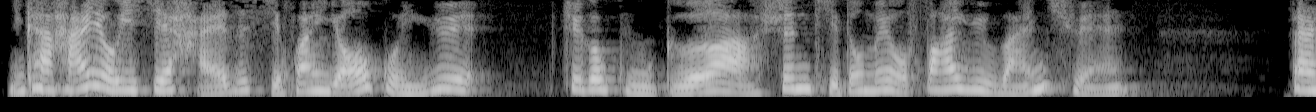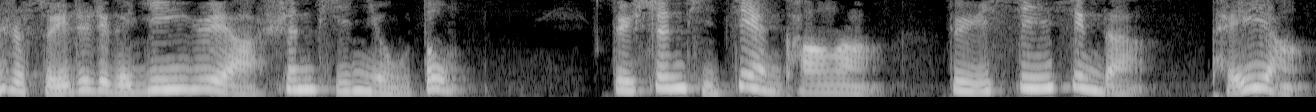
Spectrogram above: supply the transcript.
你看，还有一些孩子喜欢摇滚乐，这个骨骼啊，身体都没有发育完全，但是随着这个音乐啊，身体扭动，对身体健康啊，对于心性的培养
